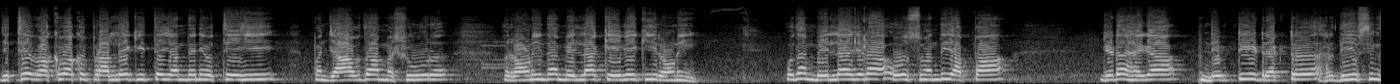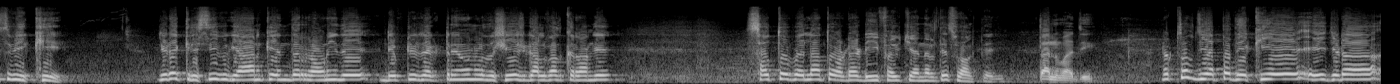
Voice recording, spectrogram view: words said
ਜਿੱਥੇ ਵੱਖ-ਵੱਖ ਉਪਰਾਲੇ ਕੀਤੇ ਜਾਂਦੇ ਨੇ, ਉੱਥੇ ਹੀ ਪੰਜਾਬ ਦਾ ਮਸ਼ਹੂਰ ਰੌਣੀ ਦਾ ਮੇਲਾ ਕੇਵੇ ਕੀ ਰੌਣੀ? ਉਹਦਾ ਮੇਲਾ ਜਿਹੜਾ, ਉਸ ਸੰਬੰਧੀ ਆਪਾਂ ਜਿਹੜਾ ਹੈਗਾ ਡਿਪਟੀ ਡਾਇਰੈਕਟਰ ਹਰਦੀਪ ਸਿੰਘ ਸਵੀਖੀ, ਜਿਹੜੇ ਕ੍ਰਿਸ਼ੀ ਵਿਗਿਆਨ ਕੇਂਦਰ ਰੌਣੀ ਦੇ ਡਿਪਟੀ ਡਾਇਰੈਕਟਰ ਨੇ, ਉਹਨਾਂ ਨਾਲ ਵਿਸ਼ੇਸ਼ ਗੱਲਬਾਤ ਕਰਾਂਗੇ। ਸਭ ਤੋਂ ਪਹਿਲਾਂ ਤੁਹਾਡਾ D5 ਚੈਨਲ ਤੇ ਸਵਾਗਤ ਹੈ ਜੀ। ਧੰਨਵਾਦ ਜੀ। ਡਾਕਟਰ ਸਾਹਿਬ ਜੇ ਆਪਾਂ ਦੇਖੀਏ ਇਹ ਜਿਹੜਾ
